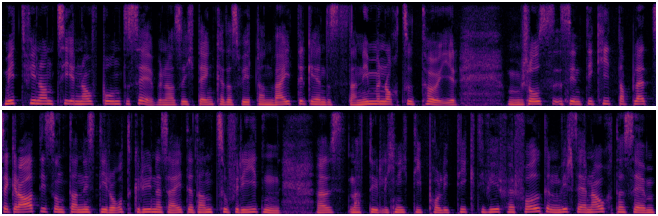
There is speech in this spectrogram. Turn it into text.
mitfinanzieren auf Bundesebene? Also ich denke, das wird dann weitergehen, das ist dann immer noch zu teuer. Am Schluss sind die Kita-Plätze gratis und dann ist die rot-grüne Seite dann zufrieden. Das ist natürlich nicht die Politik, die wir verfolgen. Wir sehen auch, dass ähm,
